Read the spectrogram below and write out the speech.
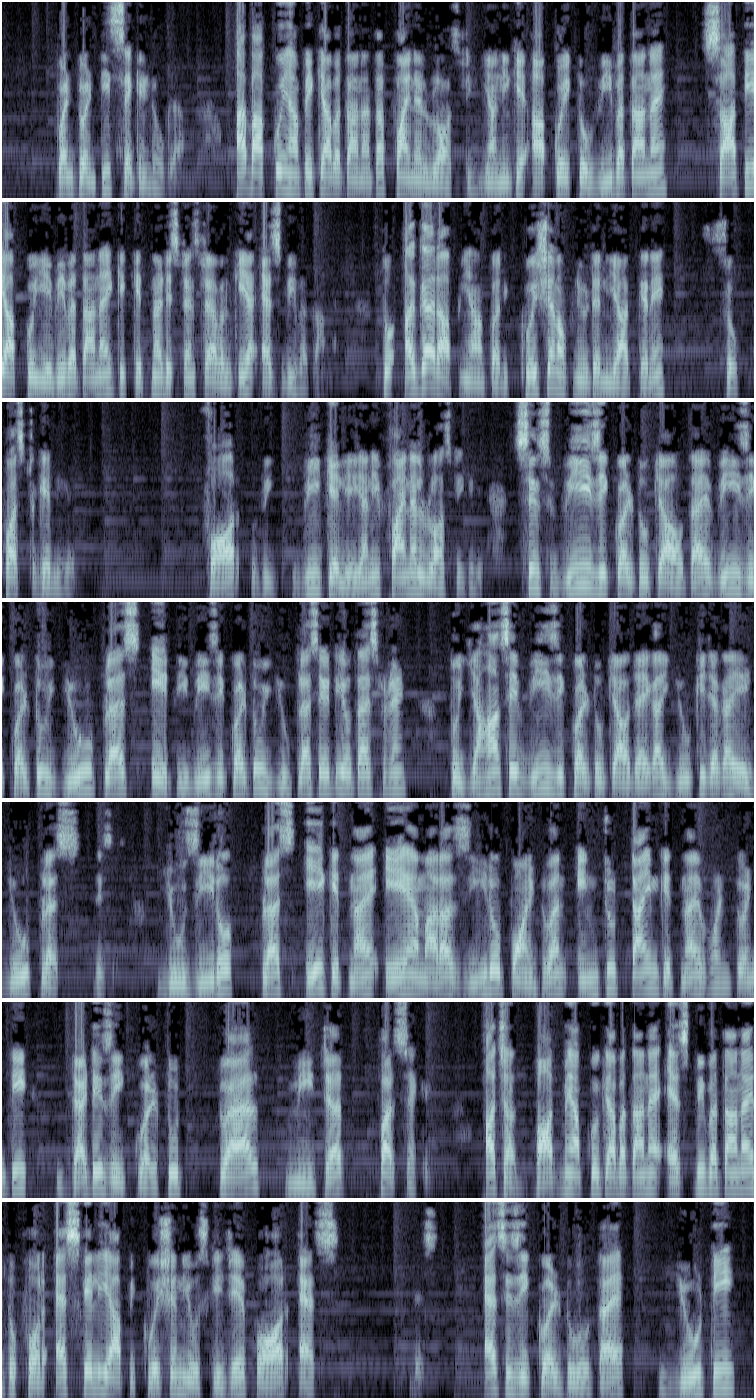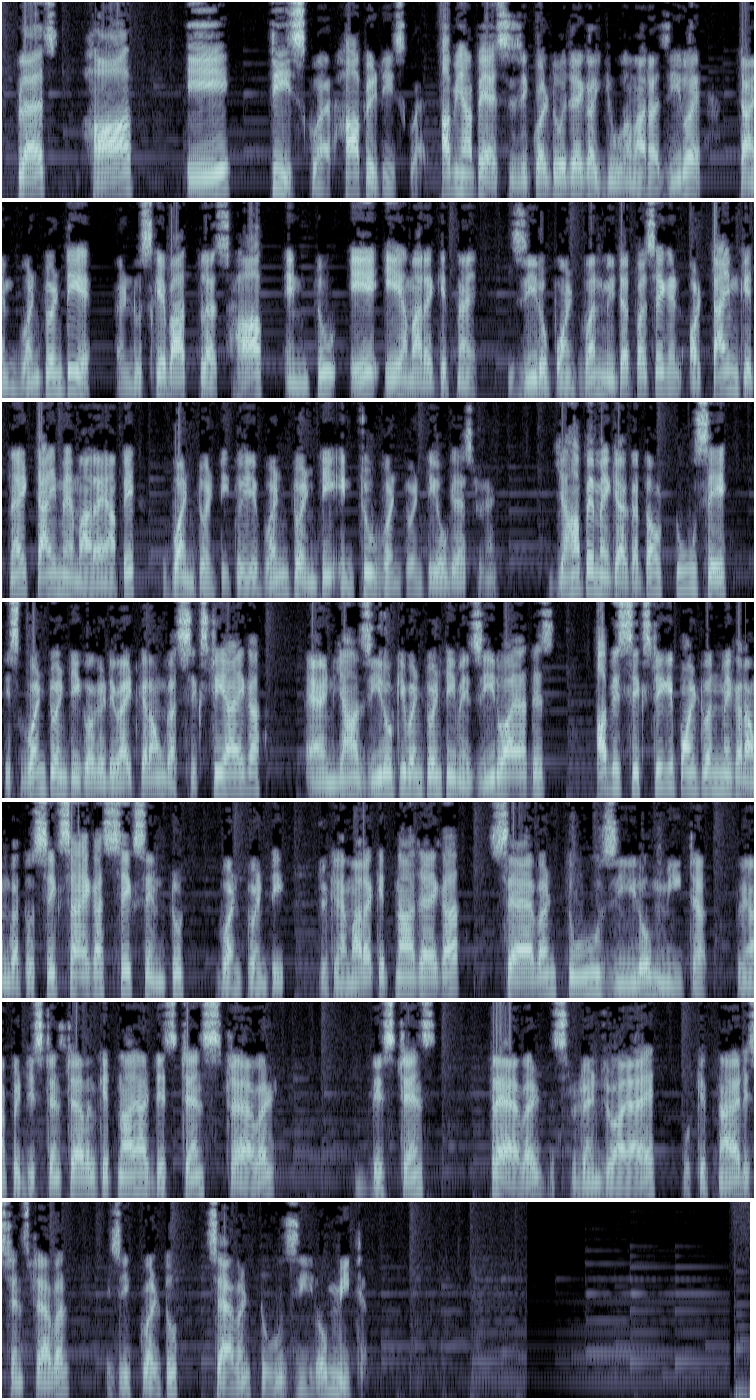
120 सेकेंड हो गया। अब आपको यहाँ पे क्या बताना था? फाइनल वेलोसिटी यानी कि आपको एक तो v बताना है, साथ ही आपको ये भी बताना है कि कितना डिस्टेंस ट्रेवल किया एस भी बताना है। तो अगर आप यहाँ पर इक्वेशन ऑफ़ न्यूटन याद करें सो फ़र्स्ट के लिए फॉर वी वी के लिए, यानी फाइनल वेलोसिटी के लिए since v is equal to क्या होता है? V is equal to u plus a t v is equal to u plus a t होता है स्टूडेंट तो यहाँ से v इज़ इक्वल टू क्या हो जाएगा? U की जगह ये u plus this u zero plus a कितना है? A है हमारा 0.1 पॉइंट वन इंटू टाइम कितना है? 120 twenty that is equal to 12 metre पर सेकेंड अच्छा बाद में आपको क्या बताना है? S भी बताना है तो फॉर s के लिए आप इक्वेशन यूज़ कीजिए for s. This s is equal to होता है u t plus half a t square half a t square अब यहाँ पे एस इज़ इक्वल टू हो जाएगा यू हमारा ज़ीरो है टाइम 120 है एंड उसके बाद plus half into a a हमारा कितना है? 0.1 मीटर पर सेकेंड और टाइम कितना है? टाइम है हमारा यहाँ पे 120 तो ये one twenty into one twenty हो गया स्टूडेंट यहाँ पे मैं क्या करता हूँ टू से इस 120 को अगर डिवाइड कराऊँगा 60 आएगा एंड यहाँ ज़ीरो की 120 में ज़ीरो आया दिस अब इस 60 की पॉइंट वन में कराऊँगा तो सिक्स आएगा सिक्स इंटू वन ट्वेंटी जो कि हमारा कितना आ जाएगा? सेवन टू ज़ीरो मीटर तो यहाँ पे डिस्टेंस ट्रेवल कितना आया? Distance travel distance travel student जो आया है, वो कितना आया? Distance travel is equal to seven two zero metre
